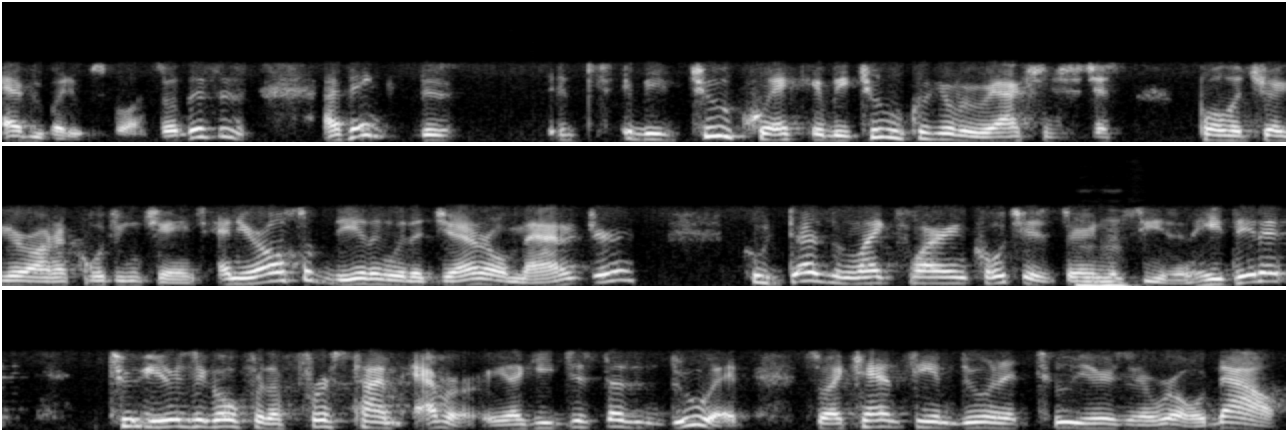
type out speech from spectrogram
everybody was going. So this is, I think, there's, it'd be too quick. It'd be too quick of a reaction to just pull the trigger on a coaching change. And you're also dealing with a general manager who doesn't like firing coaches during mm-hmm. the season. He did it two years ago for the first time ever. Like he just doesn't do it. So I can't see him doing it two years in a row. Now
